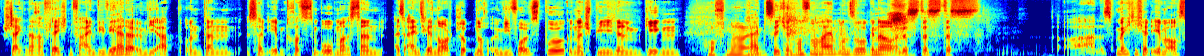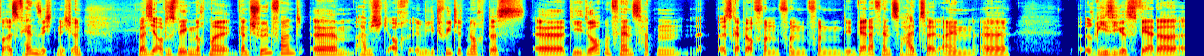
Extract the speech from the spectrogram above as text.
steigt nachher vielleicht ein Verein wie Werder irgendwie ab und dann ist halt eben trotzdem oben ist dann als einziger Nordclub noch irgendwie Wolfsburg und dann spielen die dann gegen Hoffenheim. Leipzig und Hoffenheim und so, genau. Und das, das, das, oh, das möchte ich halt eben auch so als Fansicht nicht. Und was ich auch deswegen nochmal ganz schön fand, ähm, habe ich auch irgendwie getweetet noch, dass äh, die Dortmund-Fans hatten, es gab ja auch von, von, von den Werder-Fans zur Halbzeit ein äh, riesiges Werder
